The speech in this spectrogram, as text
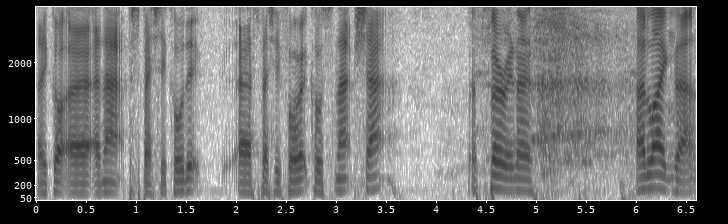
They've got uh, an app specially called it, uh, especially for it, called Snapchat. That's very nice. I like that.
